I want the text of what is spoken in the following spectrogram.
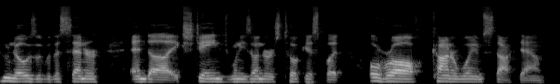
who knows with the center and uh, exchange when he's under his tuchus, but overall, Connor Williams stock down.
